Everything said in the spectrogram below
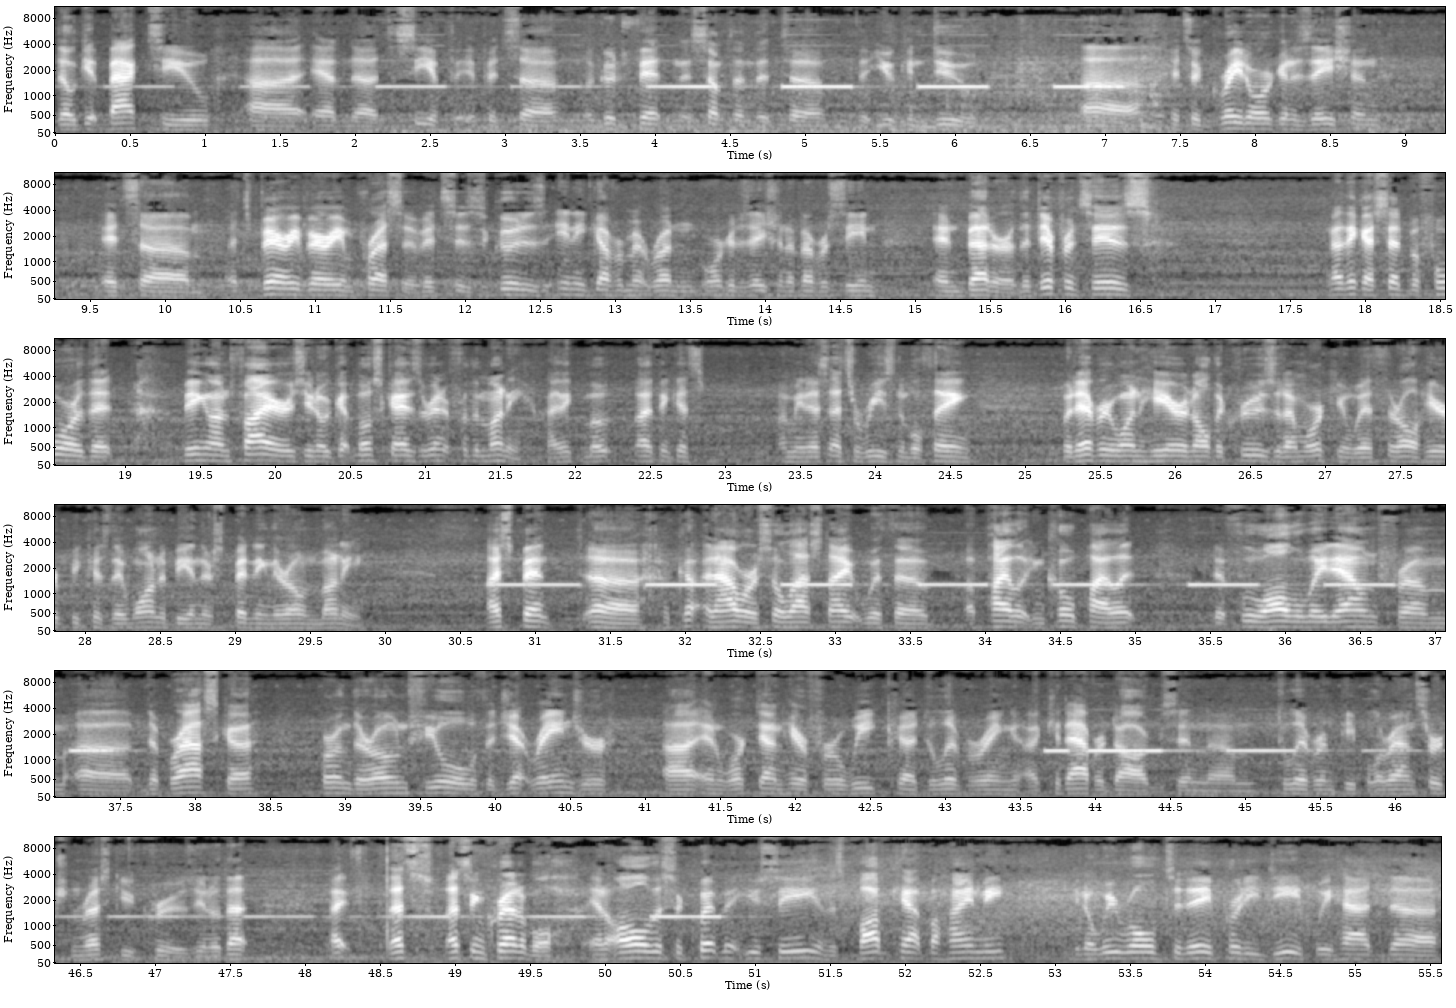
they'll get back to you uh, and uh, to see if, if it's uh, a good fit and it's something that uh, that you can do. It's a great organization, It's um, it's very very impressive. It's as good as any government-run organization I've ever seen, and better. The difference is, I think I said before that being on fires, you know, most guys are in it for the money. I think I think it's, I mean, that's, that's a reasonable thing. But everyone here and all the crews that I'm working with, they're all here because they want to be and they're spending their own money. I spent uh, an hour or so last night with a, a pilot and co-pilot that flew all the way down from uh, Nebraska, burned their own fuel with a Jet Ranger, uh, and worked down here for a week uh, delivering uh, cadaver dogs and um, delivering people around search and rescue crews. You know that I, that's that's incredible. And all this equipment you see, and this Bobcat behind me, you know, we rolled today pretty deep. We had uh,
